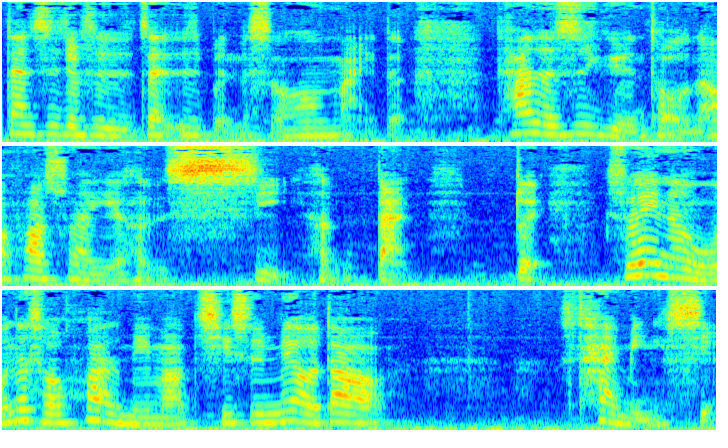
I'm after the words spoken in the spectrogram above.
但是就是在日本的时候买的，它的是圆头，然后画出来也很细很淡，对，所以呢，我那时候画的眉毛其实没有到太明显，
